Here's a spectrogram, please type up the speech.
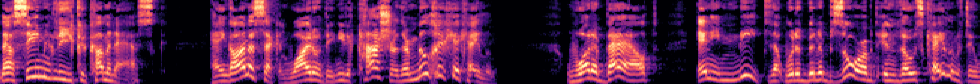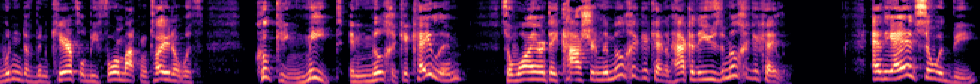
Now, seemingly you could come and ask, hang on a second, why don't they need a kasher their milchik kalim? What about any meat that would have been absorbed in those kalim if they wouldn't have been careful before Matan Torah with cooking meat in milchik kalim? So why aren't they kashering the milchik kalim? How could they use the milchik kalim? And the answer would be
